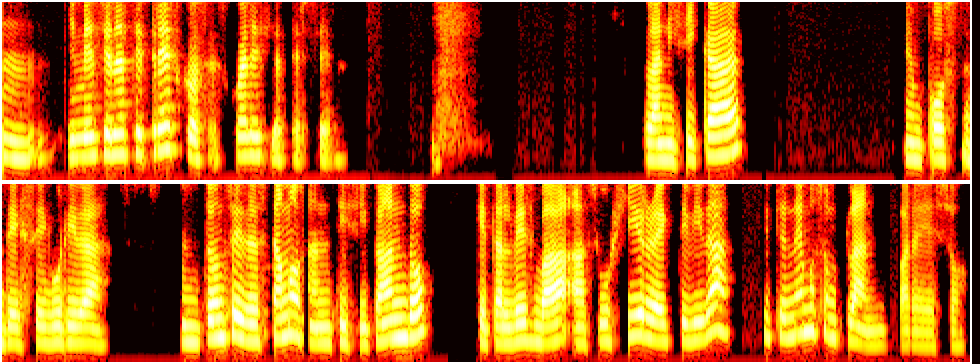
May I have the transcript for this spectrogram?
Mm. Y mencionaste tres cosas. ¿Cuál es la tercera? Planificar en pos de seguridad. Entonces estamos anticipando que tal vez va a surgir reactividad y tenemos un plan para eso.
